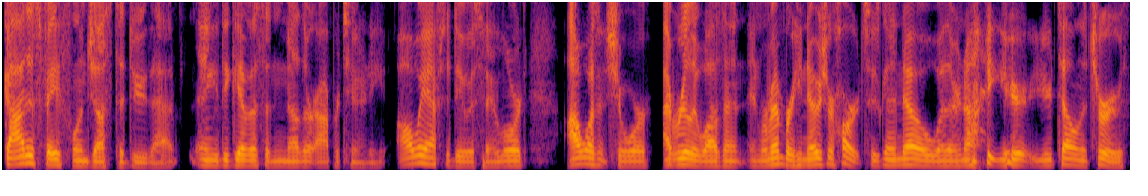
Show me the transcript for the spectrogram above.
God is faithful and just to do that and to give us another opportunity. All we have to do is say, Lord, I wasn't sure. I really wasn't. And remember, He knows your heart, so He's going to know whether or not you're you're telling the truth.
